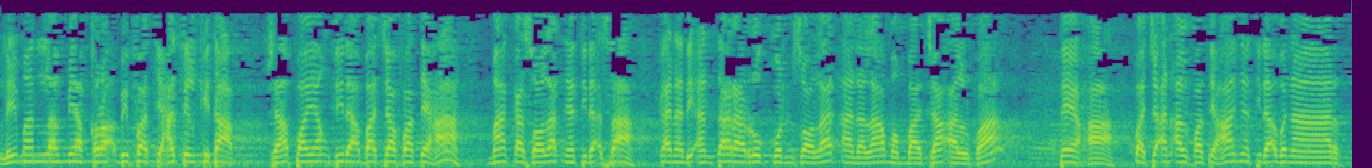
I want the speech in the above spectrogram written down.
liman lam yaqra bi Fatihatil Kitab. Siapa yang tidak baca Fatihah, maka salatnya tidak sah karena di antara rukun salat adalah membaca Al-Fatihah. Bacaan Al-Fatihahnya tidak benar.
